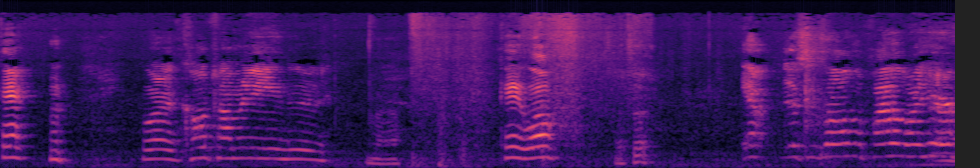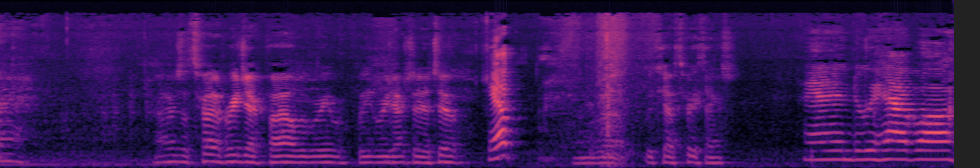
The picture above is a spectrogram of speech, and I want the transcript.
Okay. You want to call Tommy? No, Okay, well, that's it. Yeah, this is all the pile right here. Uh, There's a thread reject pile. We, we rejected it too. Yep. And we got- we kept three things. And do we have uh?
